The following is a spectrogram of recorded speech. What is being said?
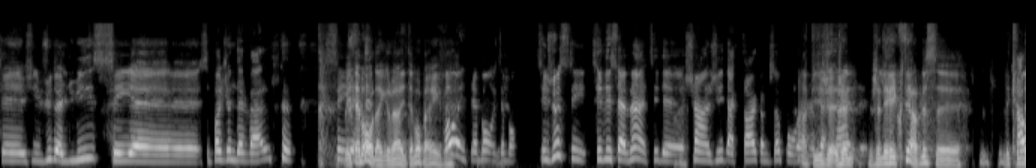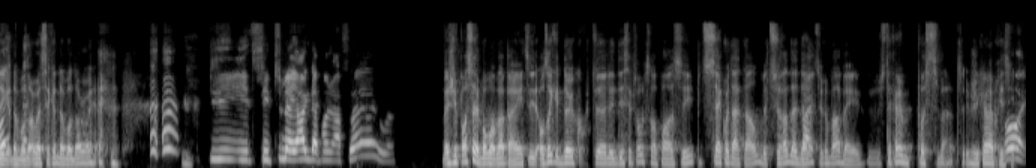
que j'ai vu de lui, c'est c'est pas Grindelwald. Mais il était bon, il était bon pareil. Oh, il était bon, il était bon. C'est juste, c'est décevant de changer d'acteur comme ça pour. Ah, puis je, je, je l'ai réécouté en plus, euh, l'écrit ah, de? Dumbledore. Ouais, Secret Dumbledore, ouais. puis, c'est-tu meilleur que la première fois? Ou... Ben, j'ai passé un bon moment pareil. T'sais, on dirait que d'un coup, les déceptions qui sont passées, puis tu sais à quoi t'attendre, mais tu rentres dedans, ouais. tu es comme, ah, ben, c'était quand même pas si mal. J'ai quand même apprécié. Ouais.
